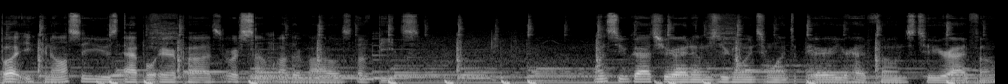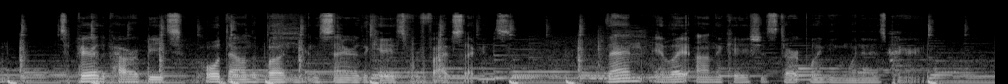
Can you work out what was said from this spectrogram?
but you can also use Apple AirPods or some other models of Beats. Once you've got your items, you're going to want to pair your headphones to your iPhone. To pair the power Powerbeats, hold down the button in the center of the case for 5 seconds. Then, a light on the case should start blinking when it is pairing.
